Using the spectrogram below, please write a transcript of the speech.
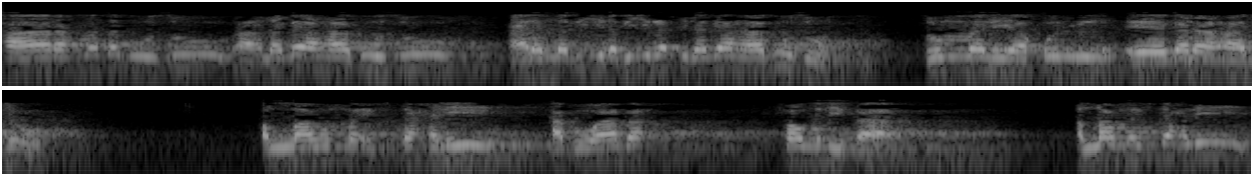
ها رحمة بوسو نجاها بوسو على النبي نبي رت نجاها بوسو ثم ليقل إيغنا هاجئوا اللهم افتح لي أبواب فضلك. اللهم افتح لي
